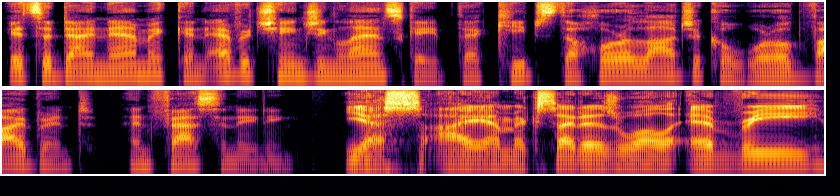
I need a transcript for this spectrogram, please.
It's a dynamic and ever changing landscape that keeps the horological world vibrant and fascinating. Yes, I am excited as well. Every,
